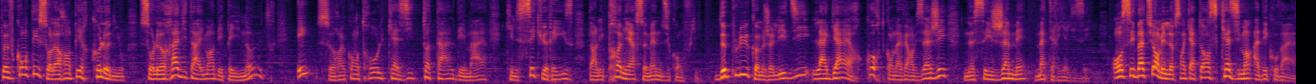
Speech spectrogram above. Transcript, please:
peuvent compter sur leur empire coloniaux, sur le ravitaillement des pays neutres et sur un contrôle quasi total des mers qu'ils sécurisent dans les premières semaines du conflit. De plus, comme je l'ai dit, la guerre courte qu'on avait envisagée ne s'est jamais matérialisée. On s'est battu en 1914 quasiment à découvert,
